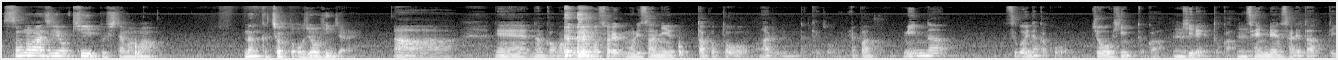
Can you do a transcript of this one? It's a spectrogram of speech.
その味をキープしたままなんかちょっとお上品じゃない？ああねなんかまあ僕もそれ森さんに言ったことあるんだけどやっぱみんなすごいなんかこう上品とかうん。綺麗とか、うん。洗練されたってい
